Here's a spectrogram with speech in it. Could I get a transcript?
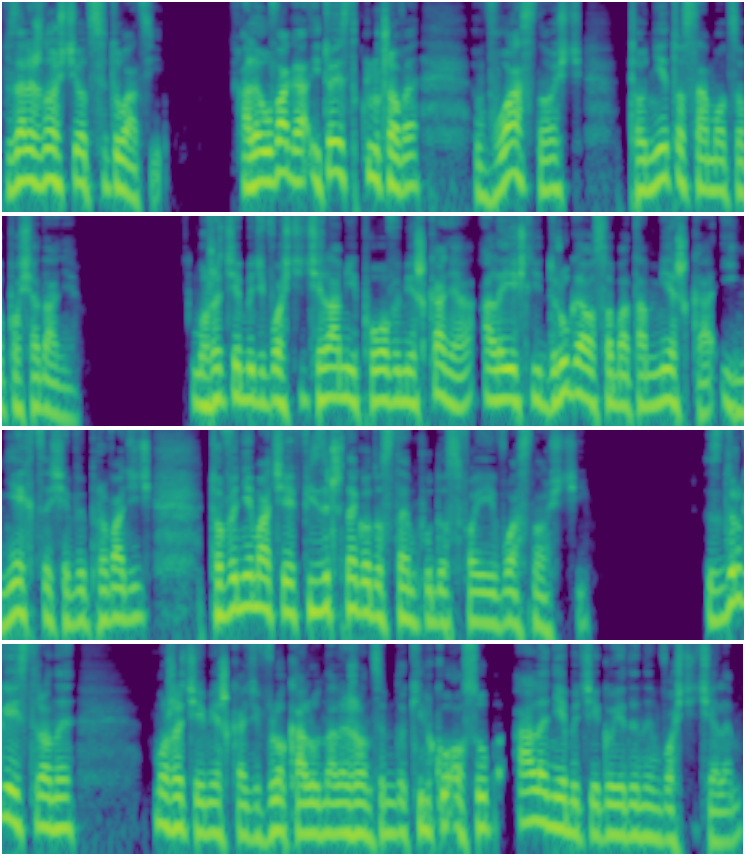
w zależności od sytuacji. Ale uwaga, i to jest kluczowe, własność to nie to samo co posiadanie. Możecie być właścicielami połowy mieszkania, ale jeśli druga osoba tam mieszka i nie chce się wyprowadzić, to wy nie macie fizycznego dostępu do swojej własności. Z drugiej strony, możecie mieszkać w lokalu należącym do kilku osób, ale nie być jego jedynym właścicielem.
